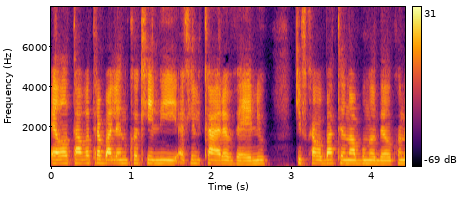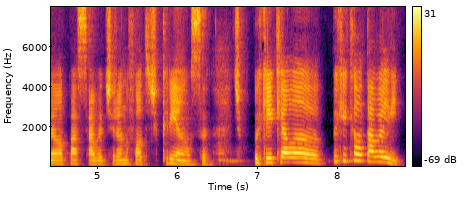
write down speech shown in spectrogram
ela estava trabalhando com aquele, aquele cara velho que ficava batendo a bunda dela quando ela passava, tirando foto de criança? Tipo, por que, que ela. Por que, que ela estava ali?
